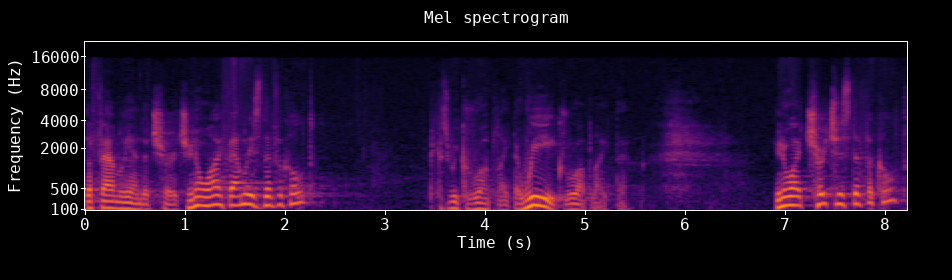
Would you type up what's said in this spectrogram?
the family and the church. You know why family is difficult? Because we grew up like that. We grew up like that. You know why church is difficult?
